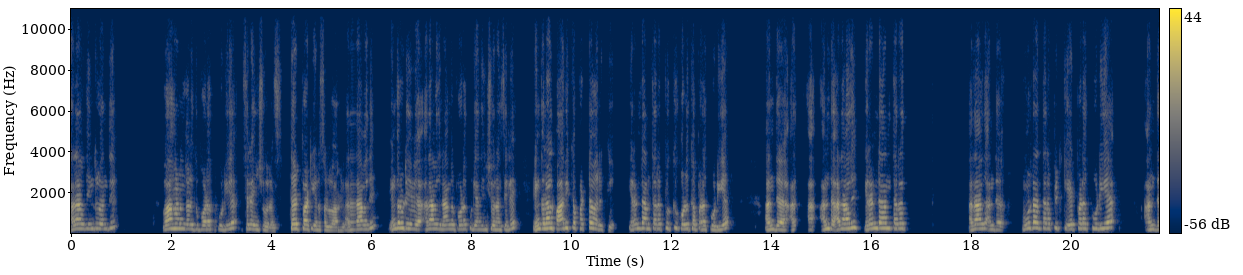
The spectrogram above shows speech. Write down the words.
அதாவது இன்று வந்து வாகனங்களுக்கு போடக்கூடிய சில இன்சூரன்ஸ் தேர்ட் பார்ட்டி என்று சொல்வார்கள் அதாவது எங்களுடைய அதாவது நாங்கள் போடக்கூடிய அந்த இன்சூரன்ஸிலே எங்களால் பாதிக்கப்பட்டவருக்கு இரண்டாம் தரப்புக்கு கொடுக்கப்படக்கூடிய அந்த அந்த அதாவது இரண்டாம் தர அதாவது அந்த மூன்றாம் தரப்பிற்கு ஏற்படக்கூடிய அந்த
